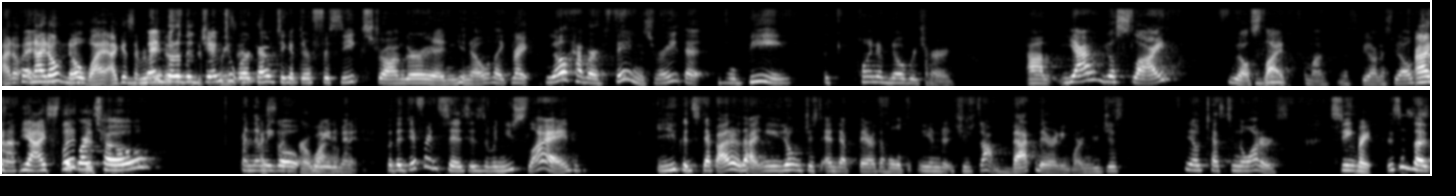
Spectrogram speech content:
I don't, and I don't know why. I guess everybody men go to the gym different to work out to get their physique stronger, and you know, like Right. we all have our things, right? That will be a point of no return. Um, yeah, you'll slide. We all Mhm. slide. Come on, let's be honest. We all I kind of yeah, I slid our toe, and then I we go. a Wait a minute. But the difference is, is when you slide, you can step out of that, and you don't just end up there the whole. You're you're just not back there anymore. You're just, you know, testing the waters. Seeing Right. this is an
